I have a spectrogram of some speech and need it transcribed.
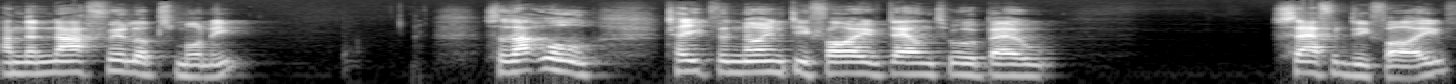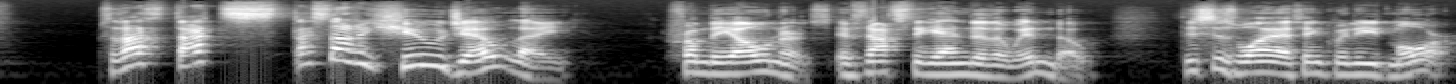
and the Nat Phillips money. So that will take the 95 down to about 75. So that's that's that's not a huge outlay from the owners if that's the end of the window. This is why I think we need more.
